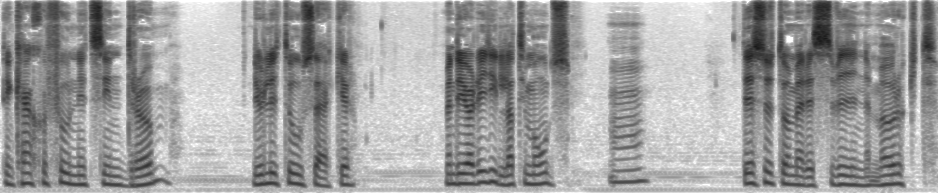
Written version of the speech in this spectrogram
Den kanske funnits i en dröm. Du är lite osäker. Men det gör dig illa till mods. Mm. Dessutom är det svinmörkt.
